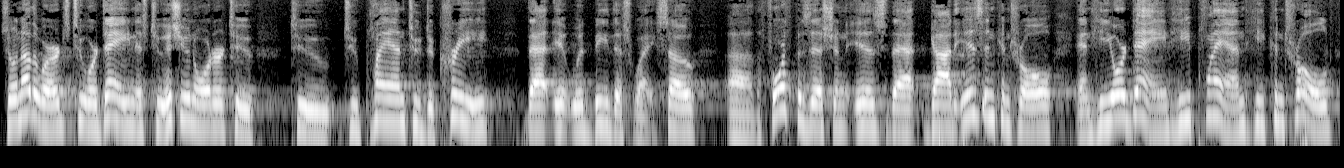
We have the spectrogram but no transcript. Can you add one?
So, in other words, to ordain is to issue an order, to, to, to plan, to decree that it would be this way. So, uh, the fourth position is that God is in control and He ordained, He planned, He controlled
